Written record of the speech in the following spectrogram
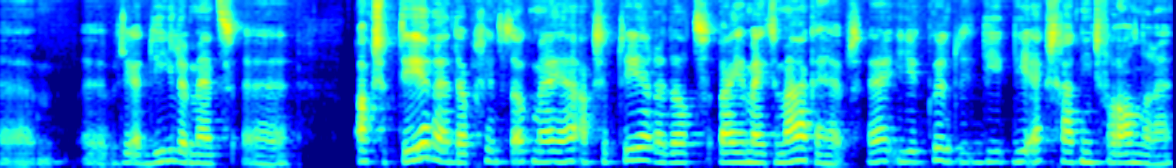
uh, leert dealen met accepteren, daar begint het ook mee, hè, accepteren dat waar je mee te maken hebt. Hè. Je kunt, die, die ex gaat niet veranderen.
